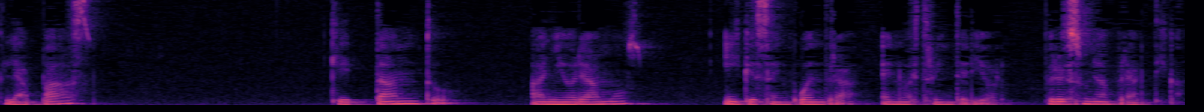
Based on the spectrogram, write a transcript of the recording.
la paz que tanto añoramos y que se encuentra en nuestro interior. Pero es una práctica.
